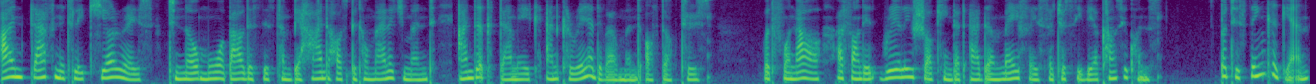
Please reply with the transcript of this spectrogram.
I'm definitely curious to know more about the system behind hospital management and academic and career development of doctors. But for now, I found it really shocking that Adam may face such a severe consequence. But to think again,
